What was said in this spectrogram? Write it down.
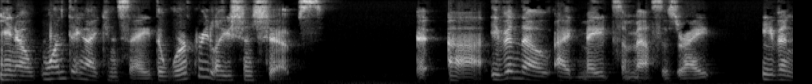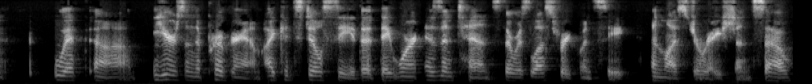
you know, one thing I can say the work relationships uh, even though I'd made some messes, right? Even with uh, years in the program, I could still see that they weren't as intense. There was less frequency and less duration. So,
